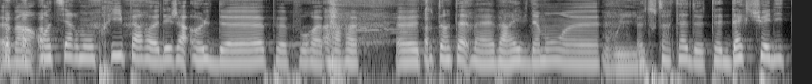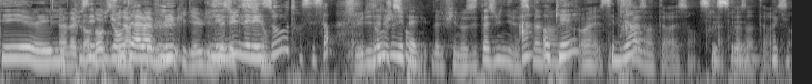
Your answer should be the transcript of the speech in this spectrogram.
euh, ben, entièrement pris par euh, déjà Hold Up, euh, pour, par euh, tout un tas, bah, évidemment euh, Oui. euh, tout un tas de d'actualités les Ah, plus vu les, qu'il y a eu les les unes et les autres, c'est ça Il y a eu des donc je n'ai élections, pas vu. Delphine, aux États-Unis la Ah, semaine dernière. Ouais, C'est bien. très intéressant. Très, C'est- très intéressant.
